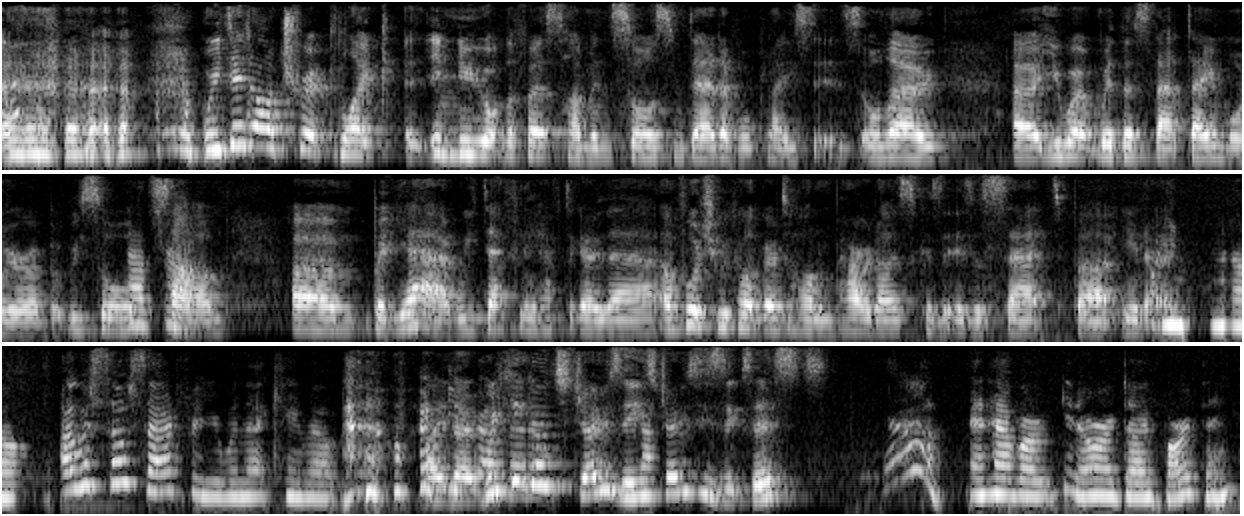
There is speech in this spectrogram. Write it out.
an itinerary? we did our trip like in New York the first time and saw some Daredevil places. Although uh, you weren't with us that day, Moira, but we saw That's right. some. Um, but yeah, we definitely have to go there. Unfortunately, we can't go to Harlem Paradise because it is a set. But you know, I know. I was so sad for you when that came out. I know we can go to Josie's. Josie's exists. Yeah, and have our you know our dive bar thing,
